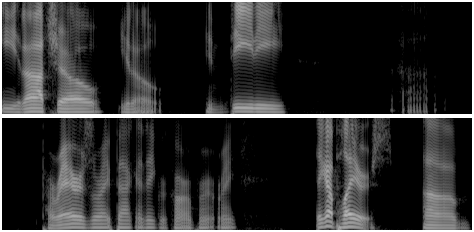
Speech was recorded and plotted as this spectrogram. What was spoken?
Iheanacho, you know, Ndidi, uh, is the right back, I think, Ricardo Pereira, right? They got players, um,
